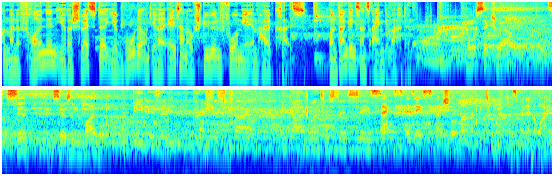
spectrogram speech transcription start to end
und meine Freundin, ihre Schwester, ihr Bruder und ihre Eltern auf Stühlen vor mir im Halbkreis. Und dann ging's ans Eingemachte. Homosexuality, it's a sin. It says in the Bible. Feet is a precious child. And God wants us to save Sex is a special bond between a husband and a wife.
